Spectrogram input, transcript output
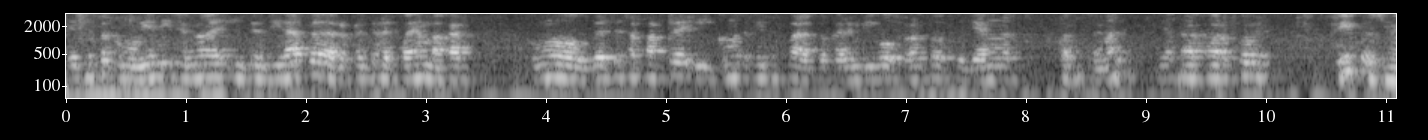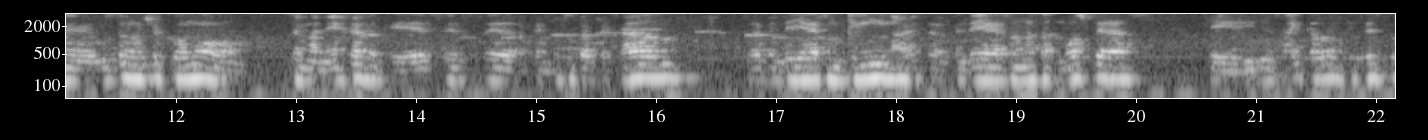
es esto como bien dicen, ¿no? De intensidad, pero de repente le pueden bajar. ¿Cómo ves esa parte y cómo te sientes para tocar en vivo pronto? Pues ya en unas cuantas semanas, ya se va a acabar octubre. Sí, pues me gusta mucho cómo se maneja lo que es este, de repente súper pesado, de repente llegas a un clima, de repente llegas a unas atmósferas que dices, ay cabrón, ¿qué es esto?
